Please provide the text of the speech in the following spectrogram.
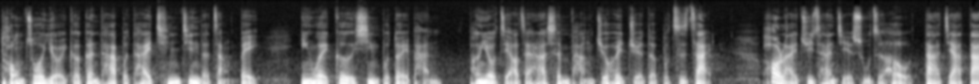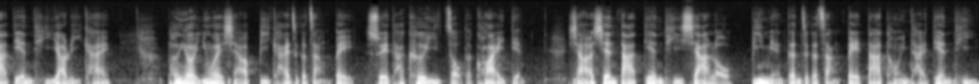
同桌有一个跟他不太亲近的长辈，因为个性不对盘，朋友只要在他身旁就会觉得不自在。后来聚餐结束之后，大家搭电梯要离开。朋友因为想要避开这个长辈，所以他刻意走得快一点，想要先搭电梯下楼，避免跟这个长辈搭同一台电梯。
